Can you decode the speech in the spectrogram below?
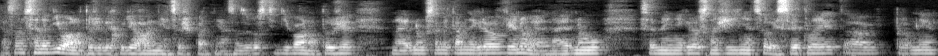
já jsem se nedíval na to, že bych udělal něco špatně. Já jsem se prostě díval na to, že najednou se mi tam někdo věnuje, najednou se mi někdo snaží něco vysvětlit a pro mě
